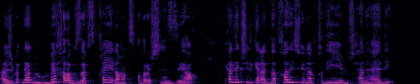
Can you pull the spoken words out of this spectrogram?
عجبتني هاد المبخره بزاف ثقيلة ما تقدريش تهزيها. بحال داكشي اللي كان عندنا traditionnel قديم شحال هادي.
